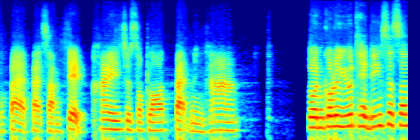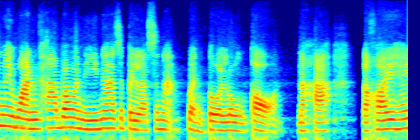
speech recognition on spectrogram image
828 837 ให้จุดสปอต815 ส่วนกลยุทธ์ trading session ในวันคาดว่าวันนี้น่าจะเป็นลักษณะแกว่งตัวลงก่อนนะคะ แล้วค่อยให้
